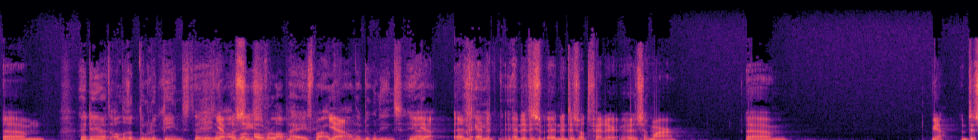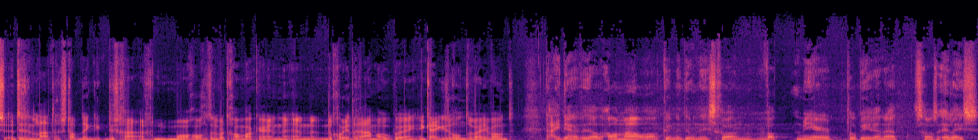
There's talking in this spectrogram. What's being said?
ehm, Ik denk dat het andere doelen dient. Dat het wel Ja, precies. overlap heeft, maar ook Ja. een ander doel dient. Ja, Ja. en, en, het, en, het is, en het is wat verder, eh, zeg maar. ehm, ja, het is, het is een latere stap, denk ik. Dus ga morgenochtend wordt gewoon wakker en, en dan gooi je het raam open en, en kijk eens rond waar je woont. Nou, ik denk dat we dat allemaal wel kunnen doen. Is gewoon wat meer proberen inderdaad, zoals Alice...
